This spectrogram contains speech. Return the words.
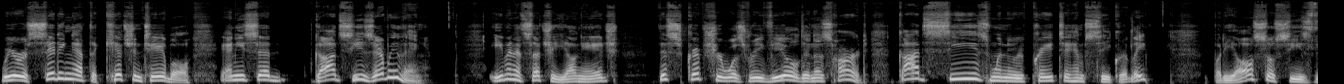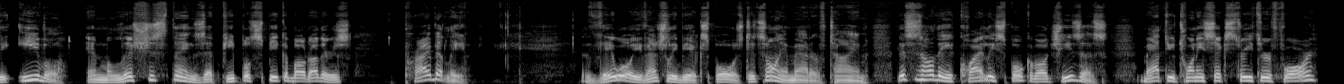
we were sitting at the kitchen table, and he said, God sees everything. Even at such a young age, this scripture was revealed in his heart. God sees when we pray to him secretly, but he also sees the evil and malicious things that people speak about others privately they will eventually be exposed. It's only a matter of time. This is how they quietly spoke about Jesus. Matthew 26, 3 through 4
